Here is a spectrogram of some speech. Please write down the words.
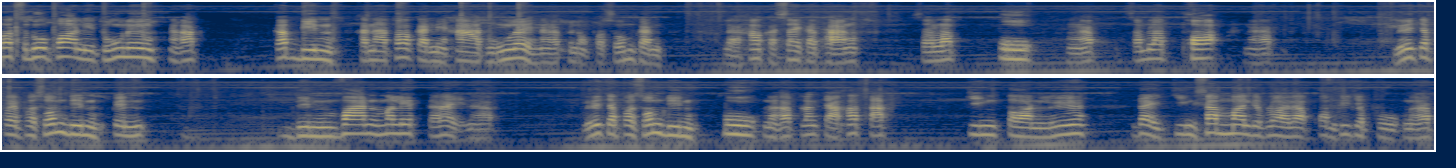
วัสดุเพาะนี่ถุงหนึ่งนะครับ กับดินขนาดเท่ากันนี่หาถุงเลยนะครับเป็นออกผสมกัน แล้วเข้ากับใส่กระถางสำหรับปลูกนะครับสำหรับเพาะนะครับ หรือจะไปผสมดินเป็นดินว่านเมล็ดก็ได้นะครับ หรือจะผสมดินปลูกนะครับ หลังจากเขาตัดกิ่งตอนหรือได้กิ่งซ้ำมาเรียบร้อยแล้วพร้อมที่จะปลูกนะครับ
